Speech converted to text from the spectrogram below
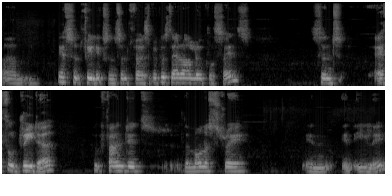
Um, yes, St Felix and St Fursa, because they're our local saints. St Etheldreda, who founded the monastery in in Ely,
